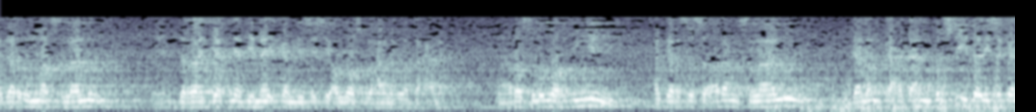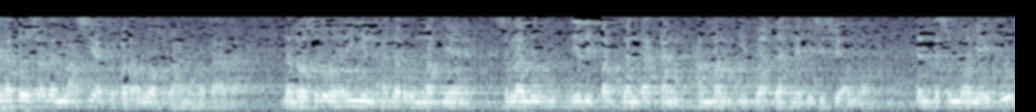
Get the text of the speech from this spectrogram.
agar umat selalu derajatnya dinaikkan di sisi Allah Subhanahu wa taala. Rasulullah ingin agar seseorang selalu dalam keadaan bersih dari segala dosa dan maksiat kepada Allah Subhanahu wa taala. Dan Rasulullah ingin agar umatnya selalu dilipat gandakan amal ibadahnya di sisi Allah. Dan kesemuanya itu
